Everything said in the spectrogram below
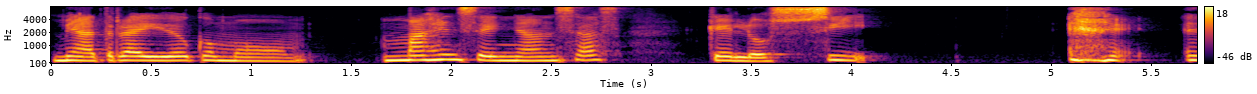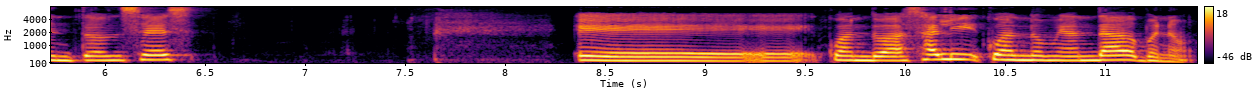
me ha traído como más enseñanzas que los sí. Entonces, eh, cuando ha salido, cuando me han dado, bueno,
